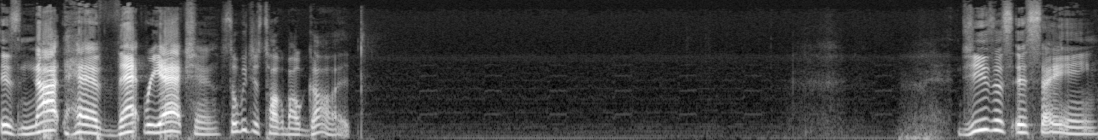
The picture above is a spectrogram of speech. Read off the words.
is not have that reaction, so we just talk about God. Jesus is saying,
